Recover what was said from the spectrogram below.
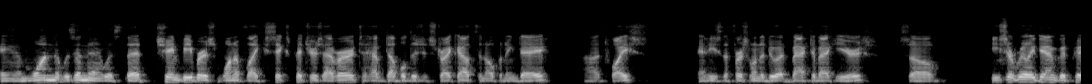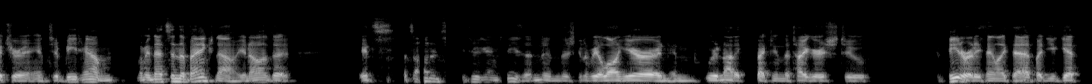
And one that was in there was that Shane Bieber's one of like six pitchers ever to have double digit strikeouts in opening day uh, twice. And he's the first one to do it back to back years. So he's a really damn good pitcher. And to beat him, I mean, that's in the bank now, you know, the it's it's a 162 game season and there's going to be a long year and, and we're not expecting the Tigers to compete or anything like that. But you get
